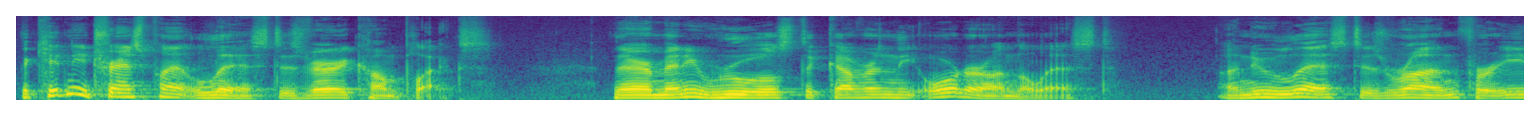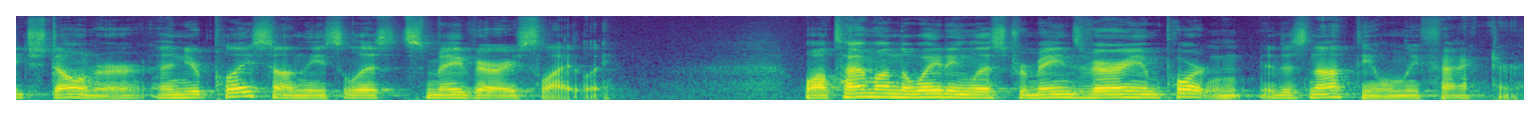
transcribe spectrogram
The kidney transplant list is very complex. There are many rules that govern the order on the list. A new list is run for each donor and your place on these lists may vary slightly. While time on the waiting list remains very important, it is not the only factor.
